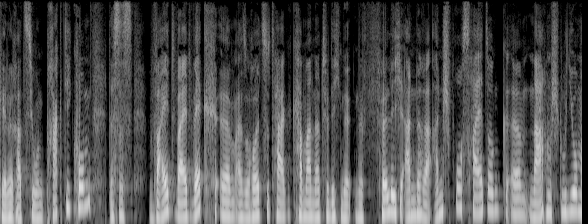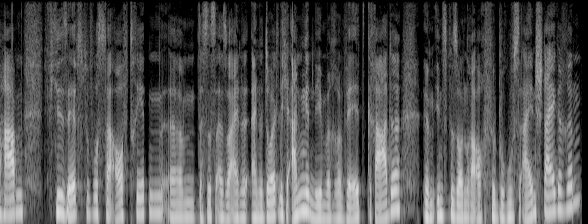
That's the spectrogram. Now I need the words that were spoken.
Generation Praktikum. Das ist weit, weit weg. Ähm, also heutzutage kann man natürlich eine, eine völlig andere Anspruchshaltung ähm, nach dem Studium haben, viel selbstbewusster auftreten. Ähm, das ist also eine, eine deutlich angenehmere Welt gerade, ähm, insbesondere auch für Berufseinsteigerinnen.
